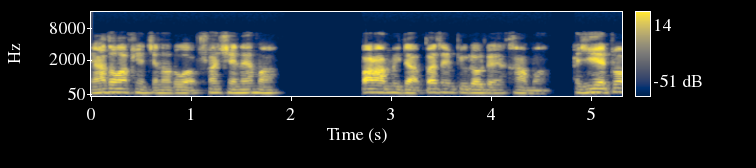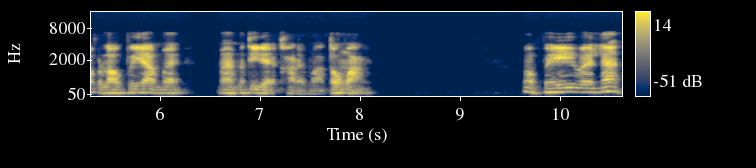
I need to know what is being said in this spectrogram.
များသောအားဖြင့်ကျွန်တော်တို့က function ထဲမှာ parameter passing ပြုလုပ်တဲ့အခါမှာအရေးအတွက်ဘယ်လောက်ပေးရမလဲမှမသိတဲ့အခါတွေမှာသုံးပါတယ်ဟို variable length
